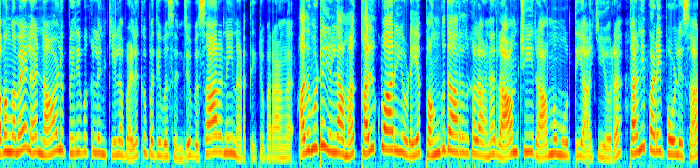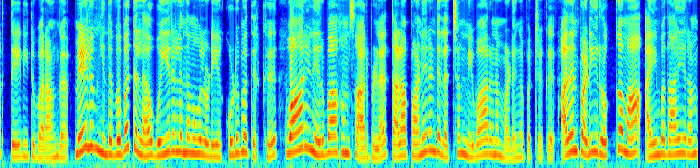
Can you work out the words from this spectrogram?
அவங்க மேல நாலு பிரிவுகளின் கீழே வழக்கு பதிவு செஞ்சு விசாரணை நடத்திட்டு வராங்க. அது மட்டும் இல்லாம கல்குவாரியுடைய பங்குதாரர்களான ராம்ஜி ராமமூர்த்தி ஆகியோரை தனிப்படை போலீசார் தேடிட்டு வராங்க. மேலும் இந்த விபத்துல உயிரிழந்தவங்களுடைய குடும்பத்திற்கு குவாரி நிர்வாகம் சார்பில் தலா பனிரெண்டு லட்சம் நிவாரணம் வழங்கப்பட்டிருக்கு. அதன்படி ரொக்கமா ஐம்பதாயிரம்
